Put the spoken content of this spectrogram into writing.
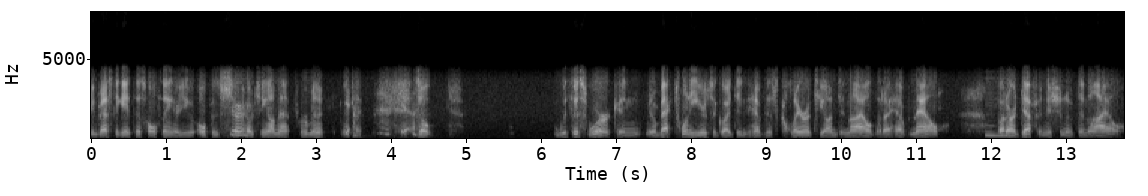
investigate this whole thing? Are you open Sure. to coaching on that for a minute? Okay. yeah. So with this work, and you know, back 20 years ago, I didn't have this clarity on denial that I have now. Mhm. But our definition of denial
